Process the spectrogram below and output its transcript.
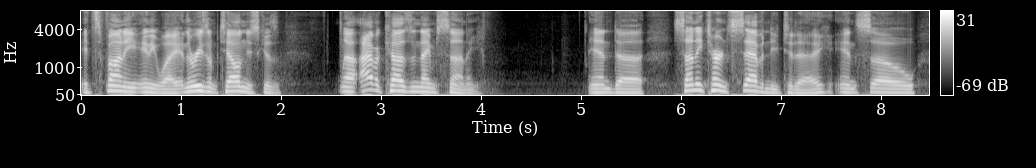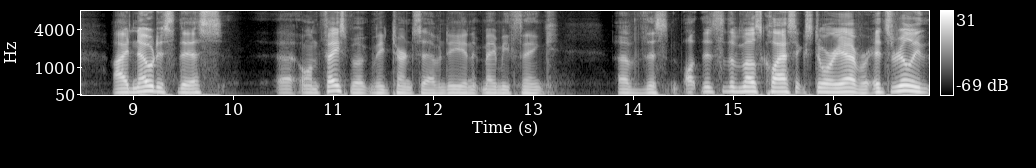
it's funny anyway. And the reason I'm telling you is because uh, I have a cousin named Sonny and uh, Sonny turned 70 today. And so I noticed this uh, on Facebook that he turned 70, and it made me think of this. It's the most classic story ever. It's really.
